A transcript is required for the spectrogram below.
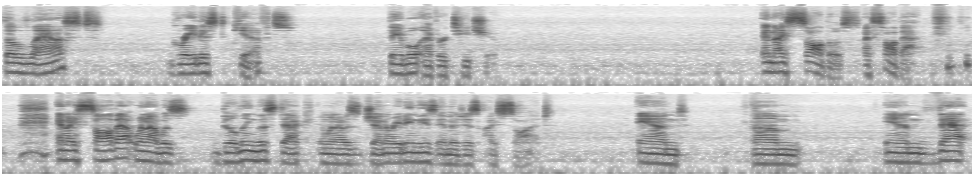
the last greatest gift they will ever teach you and I saw those. I saw that. and I saw that when I was building this deck and when I was generating these images, I saw it. And um and that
